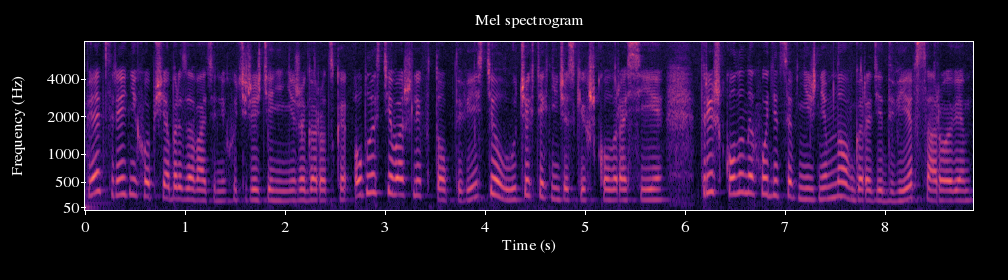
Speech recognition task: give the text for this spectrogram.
Пять средних общеобразовательных учреждений Нижегородской области вошли в топ-200 лучших технических школ России. Три школы находятся в Нижнем Новгороде, две в Сарове.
